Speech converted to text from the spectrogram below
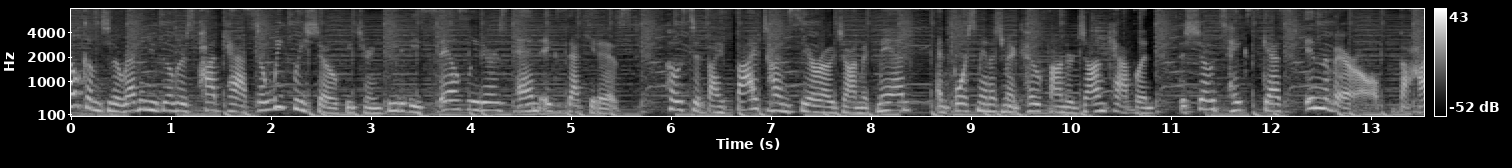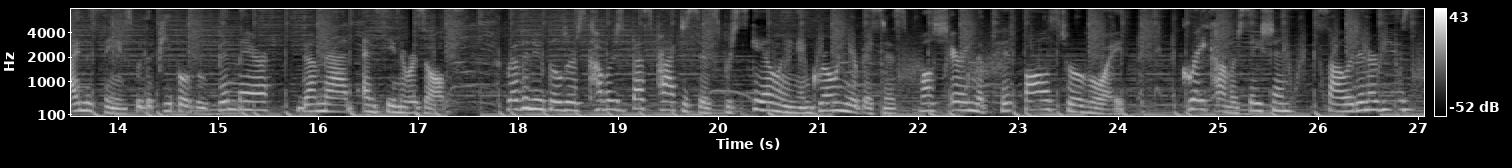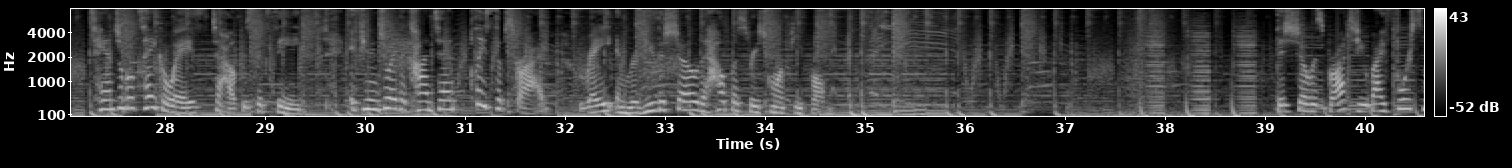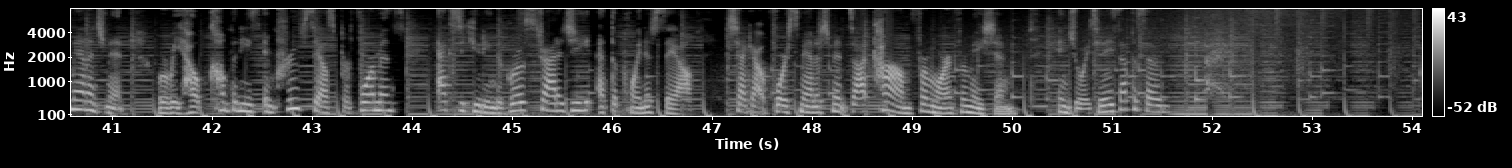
Welcome to the Revenue Builders Podcast, a weekly show featuring B2B sales leaders and executives. Hosted by five time CRO John McMahon and Force Management co founder John Kaplan, the show takes guests in the barrel, behind the scenes, with the people who've been there, done that, and seen the results. Revenue Builders covers best practices for scaling and growing your business while sharing the pitfalls to avoid. Great conversation, solid interviews, tangible takeaways to help you succeed. If you enjoy the content, please subscribe, rate, and review the show to help us reach more people. This show is brought to you by Force Management, where we help companies improve sales performance, executing the growth strategy at the point of sale. Check out forcemanagement.com for more information. Enjoy today's episode.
